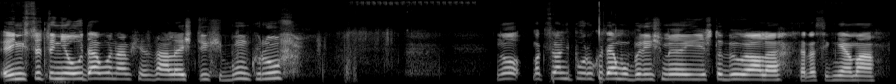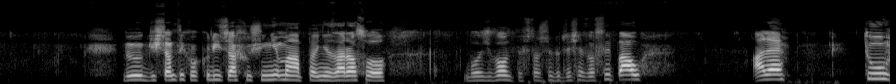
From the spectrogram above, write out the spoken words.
E, Niestety nie udało nam się znaleźć tych bunkrów. No, maksymalnie pół roku temu byliśmy i jeszcze były, ale teraz ich nie ma. Były gdzieś tam w tych okolicach, już nie ma, pewnie zarosło, bo wątpię w to, żeby ktoś się zasypał. Ale tu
